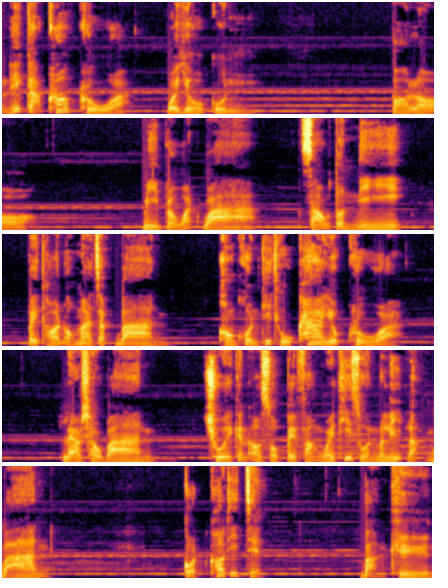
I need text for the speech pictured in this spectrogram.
ลให้กับครอบครัว วโยกุล ปอลอ มีประวัติว่า เสาต้นนี้ ไปถอนออกมาจากบ้านของคนที่ถูกฆ่ายกครัว แล้วชาวบ้านช่วยกันเอาศพไปฝังไว้ที่สวนมะลิหลังบ้าน กฎข้อที่ 7 บางคืน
